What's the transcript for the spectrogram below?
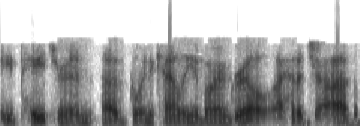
a patron of going to Catalina Bar and Grill. I had a job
